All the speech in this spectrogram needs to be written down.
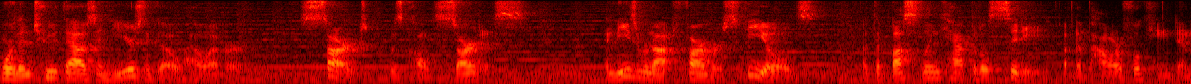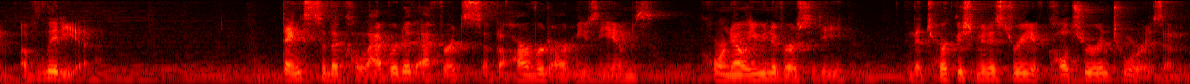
More than 2,000 years ago, however, Sart was called Sardis, and these were not farmers' fields, but the bustling capital city of the powerful kingdom of Lydia. Thanks to the collaborative efforts of the Harvard Art Museums, Cornell University, and the Turkish Ministry of Culture and Tourism,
